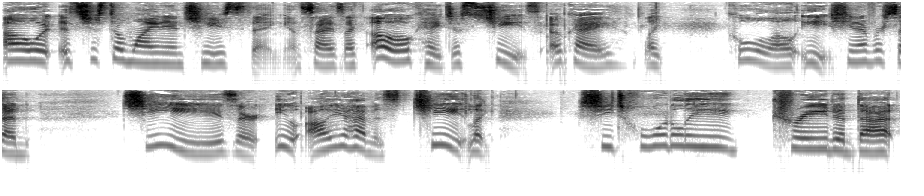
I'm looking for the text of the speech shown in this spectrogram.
"Oh, it's just a wine and cheese thing." And Sai's like, "Oh, okay, just cheese. Okay, like cool, I'll eat." She never said cheese or ew. All you have is cheese. Like she totally created that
